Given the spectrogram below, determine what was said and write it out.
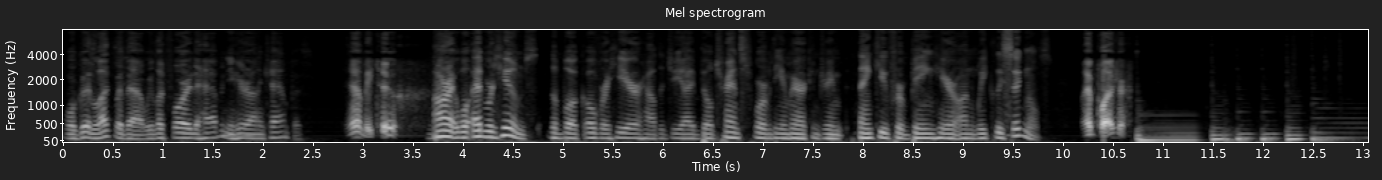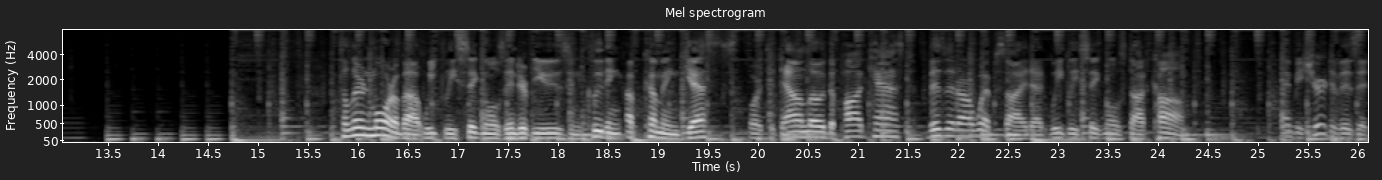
well, good luck with that. We look forward to having you here on campus. Yeah, me too. All right. Well, Edward Humes, the book over here, How the GI Bill Transformed the American Dream. Thank you for being here on Weekly Signals. My pleasure. To learn more about Weekly Signals interviews, including upcoming guests, or to download the podcast, visit our website at weeklysignals.com. And be sure to visit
